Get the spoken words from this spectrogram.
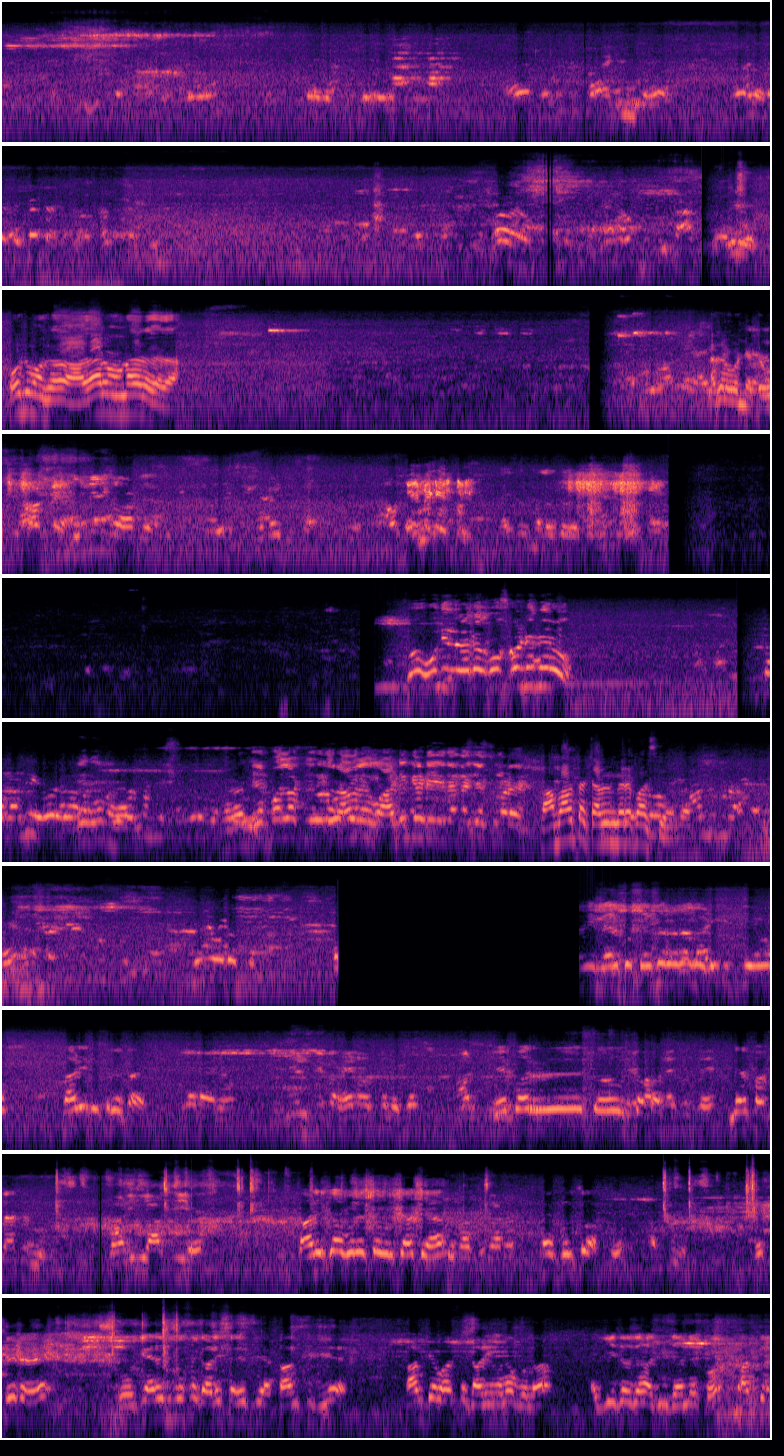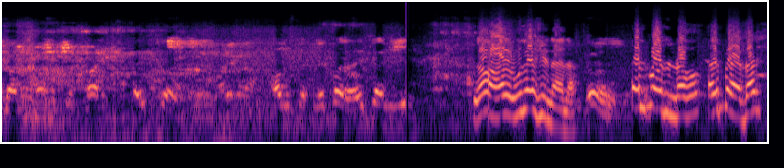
కోర్టు మాకు ఆధారం ఉండాలి కదా అక్కడ ఉండి అక్కడ పుణ్యానికి రావట్లేదు ಊದಿನ ರೊಕ್ಕ ಕೂಸ್ಕೊಂಡಿ ನೀವು हाँ भाव था चाबी मेरे पास ही मेरे को है है है गाड़ी कितनी है वो। गाड़ी दूसरे का है पेपर है ना उसका पेपर पेपर तो उसका मेरे पास लाइसेंस है। गाड़ी भी आपकी है। गाड़ी का बोले तो वो क्या क्या मैं बोलती हूँ आपको आपको वो सेट है वो गैरेज में से गाड़ी खरीद लिया काम के लिए काम के वास्ते गाड़ी होना बोला ये जो जो आदमी जाने को काम के गाड़ी होना, तो गाड़ी खरीद लिया। अब उसका पेपर है क्या नहीं ఉదేసిండి ఆయన వెళ్ళిపోతుంది నాకు అయిపోయా దాన్ని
